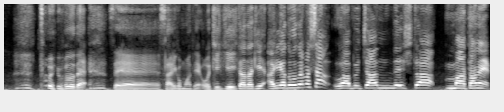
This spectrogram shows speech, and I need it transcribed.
ということで、えー、最後までお聴きいただきありがとうございました。わぶちゃんでした。またね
